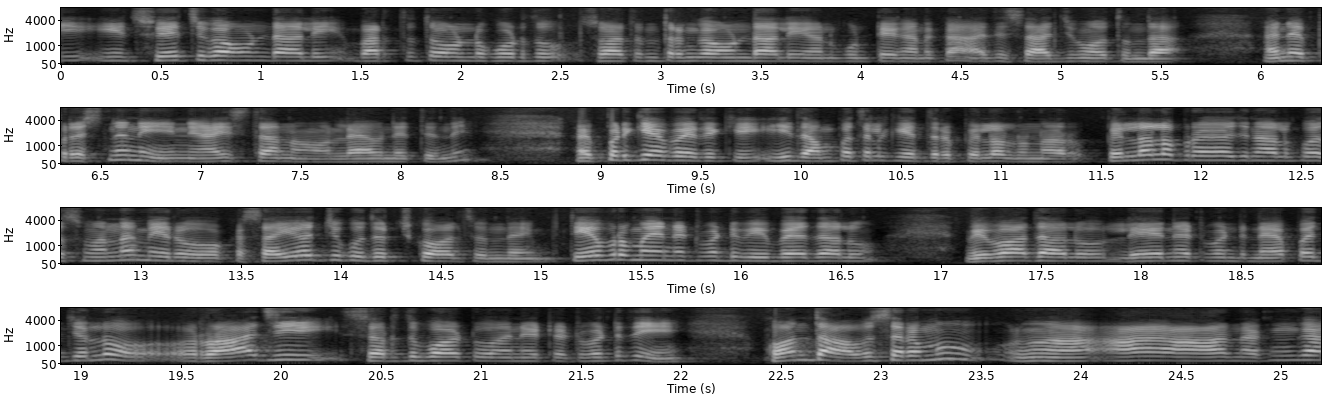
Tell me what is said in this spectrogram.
ఈ ఈ స్వేచ్ఛగా ఉండాలి భర్తతో ఉండకూడదు స్వాతంత్రంగా ఉండాలి అనుకుంటే కనుక అది సాధ్యమవుతుందా అనే ప్రశ్నని న్యాయస్థానం లేవనెత్తింది. ఇప్పటికే వీరికి ఈ దంపతులకి ఇద్దరు పిల్లలు ఉన్నారు పిల్లల ప్రయోజనాల కోసమన్నా మీరు ఒక సయోధ్య కుదుర్చుకోవాల్సి ఉంది. తీవ్రమైనటువంటి విభేదాలు వివాదాలు లేనటువంటి నేపథ్యంలో రాజీ సర్దుబాటు అనేటటువంటిది కొంత అవసరము. ఆ రకంగా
